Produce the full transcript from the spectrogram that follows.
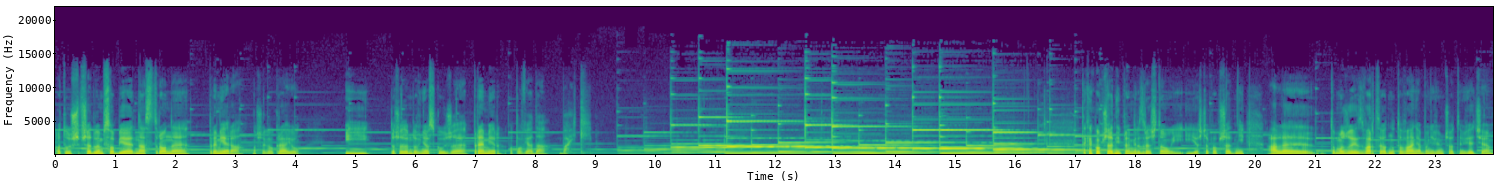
Otóż wszedłem sobie na stronę premiera naszego kraju i doszedłem do wniosku, że premier opowiada bajki. Tak jak poprzedni premier zresztą i, i jeszcze poprzedni, ale to może jest warte odnotowania, bo nie wiem, czy o tym wiecie.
